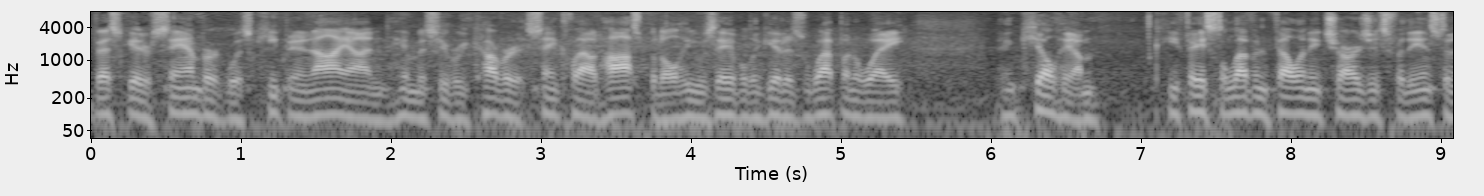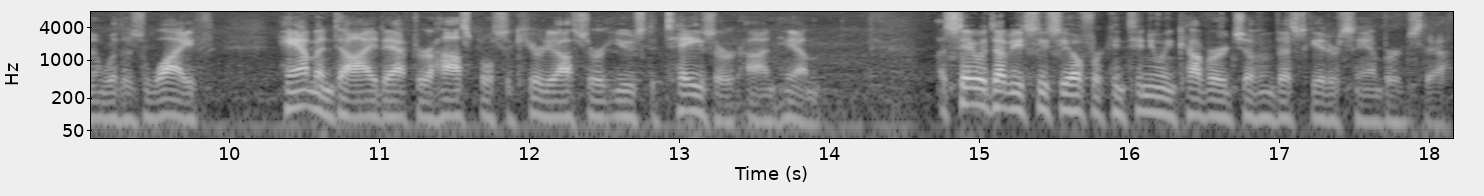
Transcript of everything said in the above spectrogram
Investigator Sandberg was keeping an eye on him as he recovered at St. Cloud Hospital. He was able to get his weapon away and kill him. He faced 11 felony charges for the incident with his wife. Hammond died after a hospital security officer used a taser on him. Stay with WCCO for continuing coverage of investigator Sandberg's death.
